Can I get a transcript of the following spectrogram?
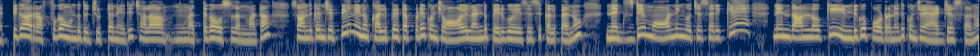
గట్టిగా రఫ్గా ఉండదు జుట్టు అనేది చాలా మెత్తగా వస్తుంది అనమాట సో అందుకని చెప్పి నేను కలిపేటప్పుడే కొంచెం ఆయిల్ అండ్ పెరుగు వేసేసి కలిపాను. నెక్స్ట్ డే మార్నింగ్ వచ్చేసరికి నేను దానిలోకి ఇండిగో పౌడర్ అనేది కొంచెం యాడ్ చేస్తాను.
